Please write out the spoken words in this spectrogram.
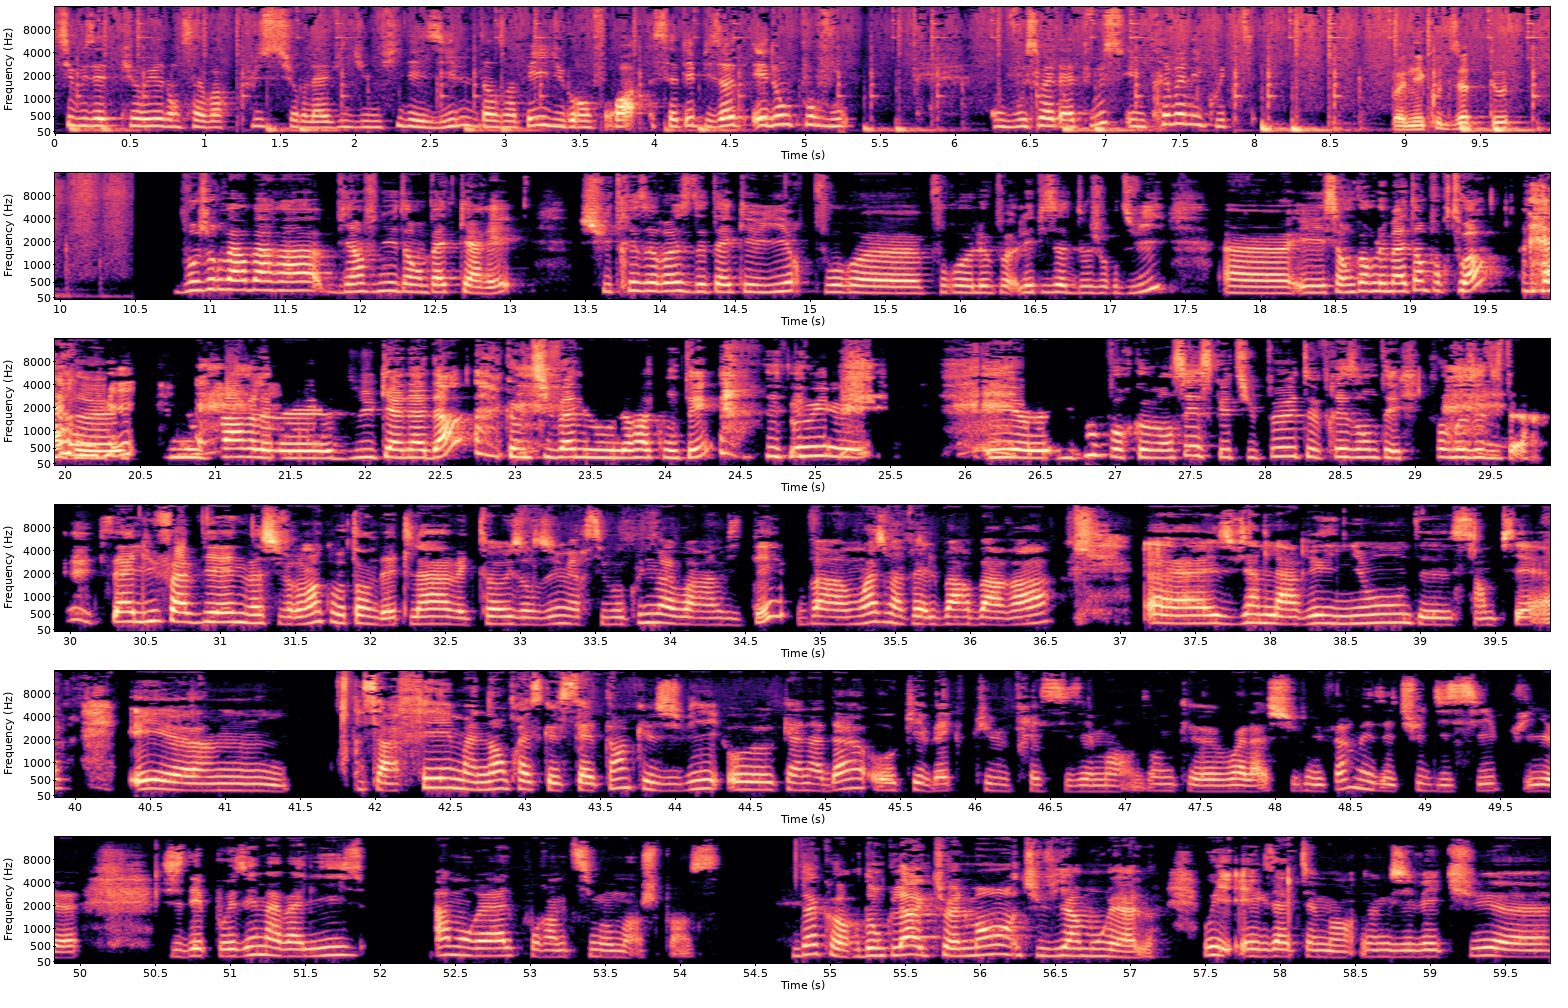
Si vous êtes curieux d'en savoir plus sur la vie d'une fille des îles dans un pays du grand froid, cet épisode est donc pour vous. On vous souhaite à tous une très bonne écoute. Bonne écoute à toutes Bonjour Barbara, bienvenue dans Bas de Carré. Je suis très heureuse de t'accueillir pour euh, pour l'épisode d'aujourd'hui euh, et c'est encore le matin pour toi. Ah, euh. Tu nous parles du Canada, comme tu vas nous le raconter. Oui, oui. Et euh, du coup, pour commencer, est-ce que tu peux te présenter pour nos auditeurs? Salut Fabienne, bah, je suis vraiment contente d'être là avec toi aujourd'hui. Merci beaucoup de m'avoir invitée. Ben, moi, je m'appelle Barbara. Euh, je viens de la Réunion de Saint-Pierre et euh, ça fait maintenant presque sept ans que je vis au Canada, au Québec plus précisément. Donc euh, voilà, je suis venue faire mes études ici, puis euh, j'ai déposé ma valise à Montréal pour un petit moment, je pense. D'accord. Donc là, actuellement, tu vis à Montréal. Oui, exactement. Donc j'ai vécu euh,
